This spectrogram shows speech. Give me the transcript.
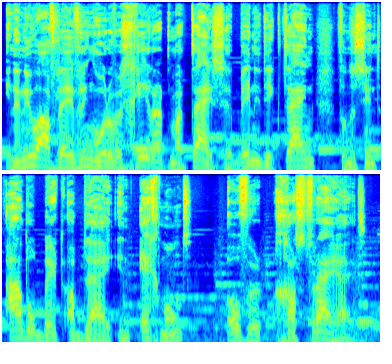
In een nieuwe aflevering horen we Gerard Matthijssen, Benedictijn van de Sint-Adelbert-abdij in Egmond, over gastvrijheid.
